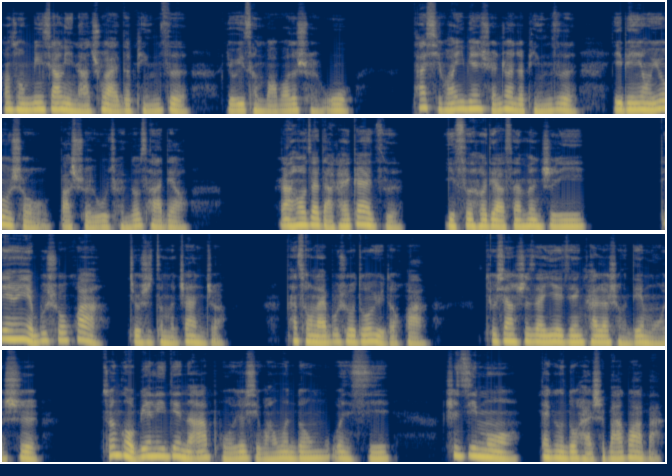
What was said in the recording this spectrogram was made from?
刚从冰箱里拿出来的瓶子有一层薄薄的水雾。他喜欢一边旋转着瓶子，一边用右手把水雾全都擦掉，然后再打开盖子，一次喝掉三分之一。店员也不说话，就是这么站着。他从来不说多余的话。就像是在夜间开了省电模式，村口便利店的阿婆就喜欢问东问西，是寂寞，但更多还是八卦吧。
